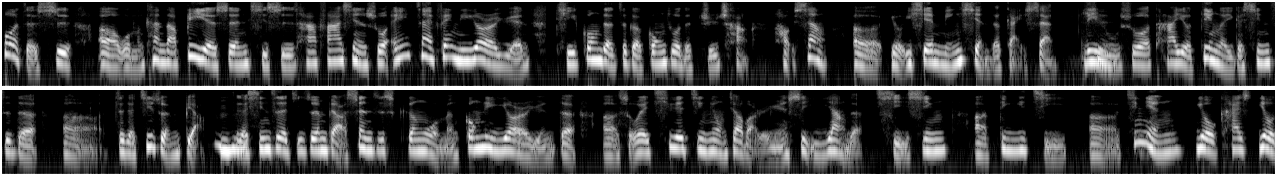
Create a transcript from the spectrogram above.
或者是呃，我们看到毕业生其实他发现说，哎，在菲尼幼儿园提供的这个工作的职场，好像呃有一些明显的改善。例如说，他有定了一个薪资的呃这个基准表，这个薪资的基准表，甚至是跟我们公立幼儿园的呃所谓契约禁用教保人员是一样的，起薪呃第一级。呃，今年又开始又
